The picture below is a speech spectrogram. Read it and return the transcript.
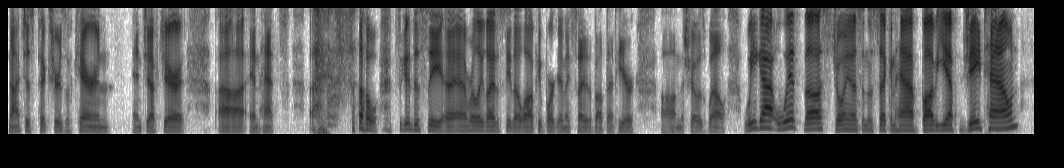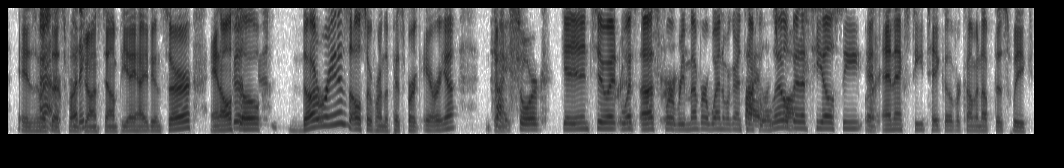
not just pictures of Karen and Jeff Jarrett uh, and hats. so it's good to see. I- I'm really glad to see that a lot of people are getting excited about that here uh, on the show as well. We got with us, joining us in the second half, Bobby F. J Town is with Hi, us from everybody. Johnstown, PA. How you doing, sir? And also the Riz, also from the Pittsburgh area. Hi, Sorg. Get into it Riz with the us for. Remember When. We're going to talk Hi, a little bit of Lunchbox. TLC and NXT TakeOver coming up this week.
